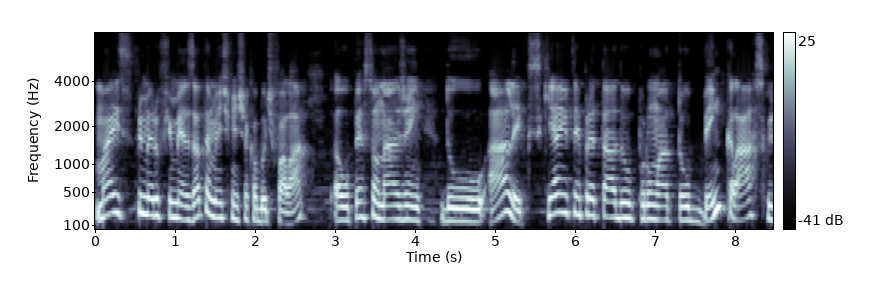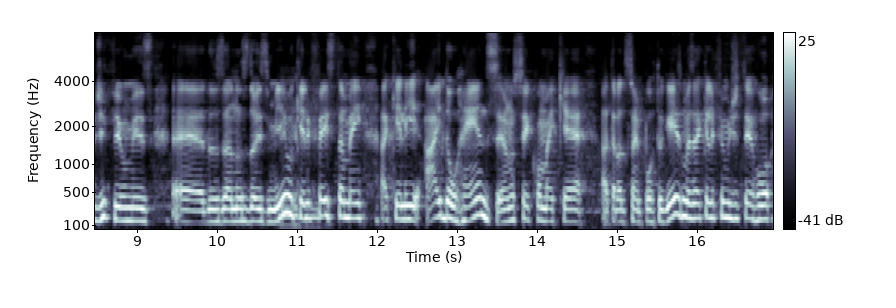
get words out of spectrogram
Mas o primeiro filme é exatamente o que a gente acabou de falar. É O personagem do Alex, que é interpretado por um ator bem clássico de filmes é, dos anos 2000, que ele fez também aquele Idle Hands, eu não sei como é que é a tradução em português, mas é aquele filme de terror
